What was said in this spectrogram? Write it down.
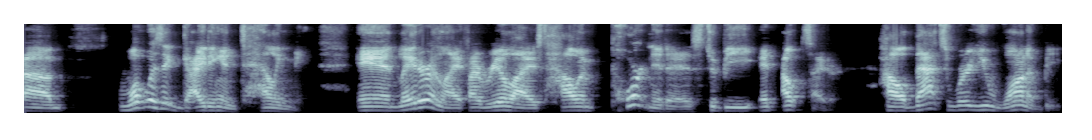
Um, what was it guiding and telling me? And later in life, I realized how important it is to be an outsider, how that's where you want to be.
